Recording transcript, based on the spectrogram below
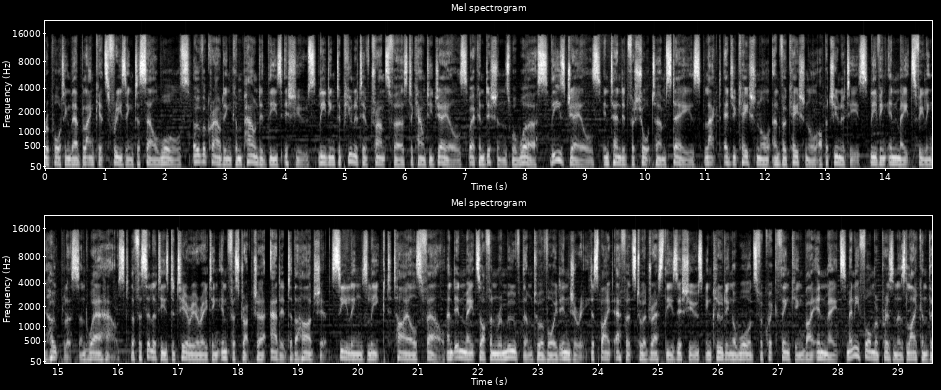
reporting their blankets freezing to cell walls. Overcrowding compounded these issues, leading to punitive transfers to county jails, where conditions were worse. These jails, intended for short-term stays, lacked educational and vocational opportunities, leaving inmates feeling hopeless and warehoused. The facility's deteriorating infrastructure added to the hardship. Ceilings leaked, tiles fell, and inmates often removed them to avoid injury. Despite efforts to address these issues, including awards for quick thinking by inmates, many former prisoners likened the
